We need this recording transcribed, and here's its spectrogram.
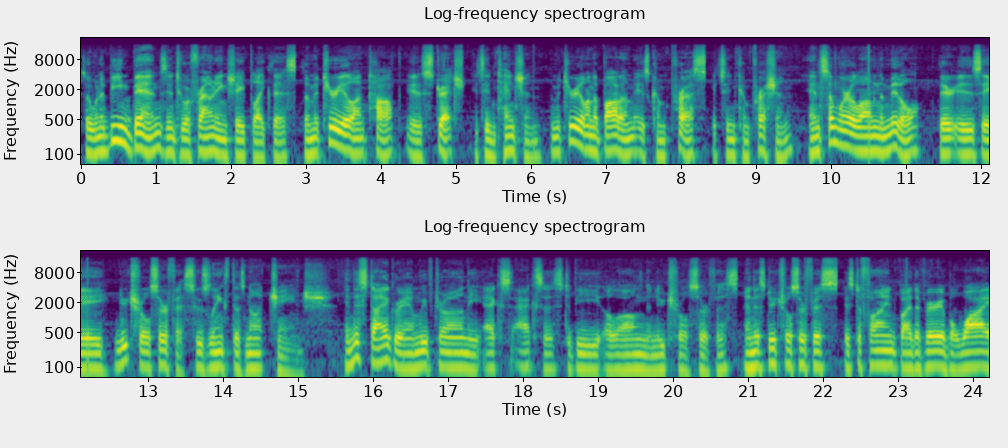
So when a beam bends into a frowning shape like this, the material on top is stretched, it's in tension. The material on the bottom is compressed, it's in compression. And somewhere along the middle, there is a neutral surface whose length does not change. In this diagram, we've drawn the x-axis to be along the neutral surface, and this neutral surface is defined by the variable y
